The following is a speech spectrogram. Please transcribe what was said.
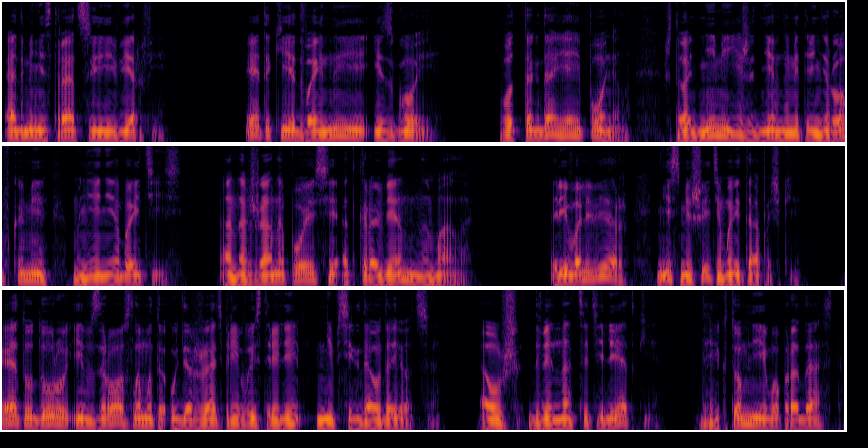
администрацией верфи. Этакие двойные изгои. Вот тогда я и понял, что одними ежедневными тренировками мне не обойтись, а ножа на поясе откровенно мало. Револьвер, не смешите мои тапочки. Эту дуру и взрослому-то удержать при выстреле не всегда удается. А уж двенадцатилетки, да и кто мне его продаст?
